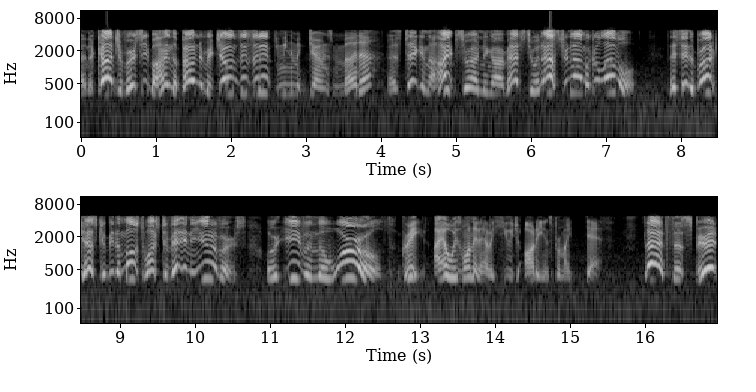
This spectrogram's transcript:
and the controversy behind the Pounder McJones incident You mean the McJones murder? has taken the hype surrounding our match to an astronomical level. They say the broadcast could be the most watched event in the universe, or even the world. Great. I always wanted to have a huge audience for my death. That's the spirit.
